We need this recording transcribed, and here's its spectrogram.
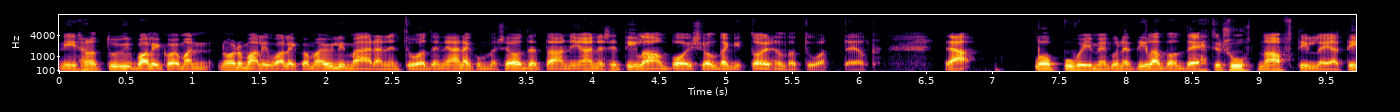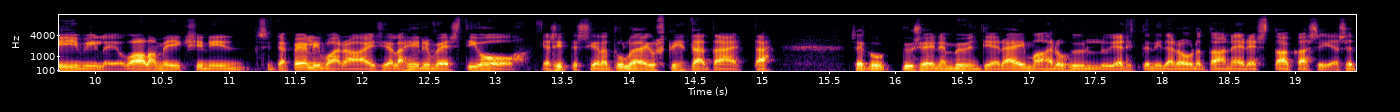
niin sanottu valikoiman, normaali valikoima ylimääräinen tuote, niin aina kun me se otetaan, niin aina se tila on pois joltakin toiselta tuotteelta. Ja loppuviime, kun ne tilat on tehty suht naftille ja tiiviille jo valmiiksi, niin sitä pelivaraa ei siellä hirveästi ole. Ja sitten siellä tulee justiin tätä, että se kun kyseinen myyntierä ei mahdu hyllyyn ja sitten niitä roudataan edes takaisin ja se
